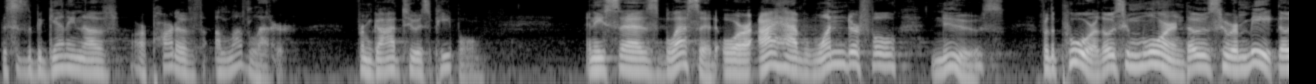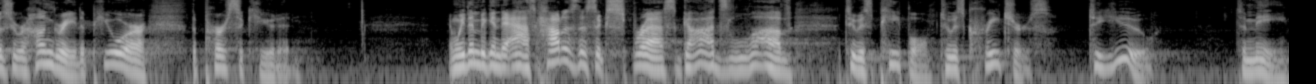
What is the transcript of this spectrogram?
This is the beginning of, or part of, a love letter from God to his people. And he says, Blessed, or I have wonderful news for the poor, those who mourn, those who are meek, those who are hungry, the pure, the persecuted. And we then begin to ask how does this express God's love to his people, to his creatures, to you, to me?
